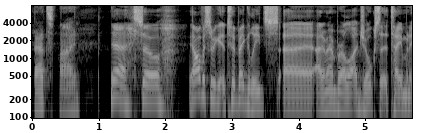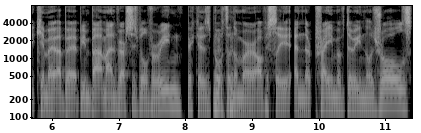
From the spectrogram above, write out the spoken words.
That's fine. Yeah, so yeah, obviously we get two big leads. Uh, I remember a lot of jokes at the time when it came out about it being Batman versus Wolverine because both of them were obviously in their prime of doing those roles.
